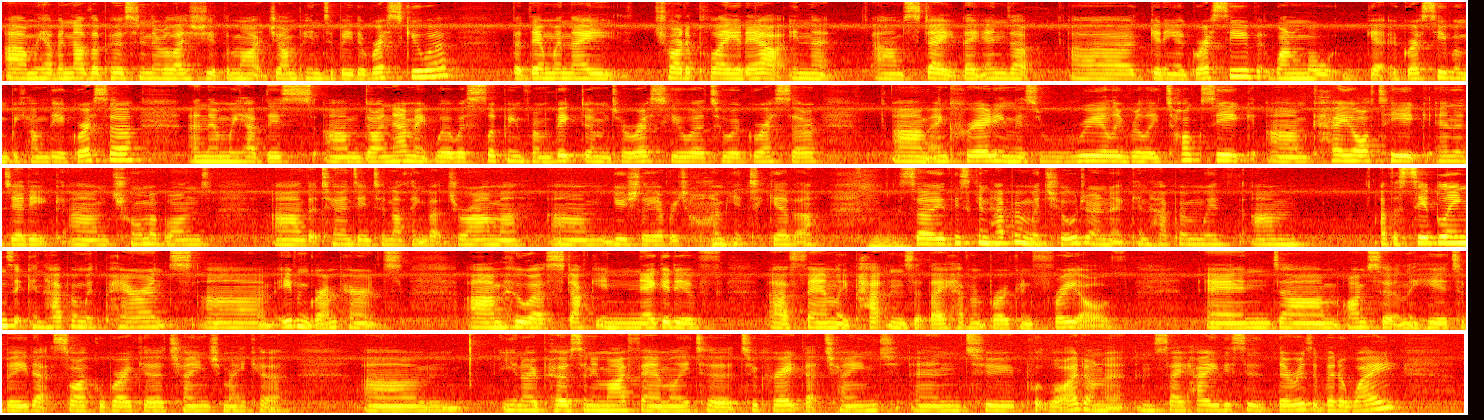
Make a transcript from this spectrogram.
Um, we have another person in the relationship that might jump in to be the rescuer, but then when they try to play it out in that um, state, they end up uh, getting aggressive. One will get aggressive and become the aggressor, and then we have this um, dynamic where we're slipping from victim to rescuer to aggressor um, and creating this really, really toxic, um, chaotic, energetic um, trauma bond uh, that turns into nothing but drama, um, usually every time you're together. Mm. So, this can happen with children, it can happen with um, other siblings, it can happen with parents, um, even grandparents who are stuck in negative uh, family patterns that they haven't broken free of. And I'm certainly here to be that cycle breaker, change maker um, you know, person in my family to, to create that change and to put light on it and say, hey, this is there is a better way,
